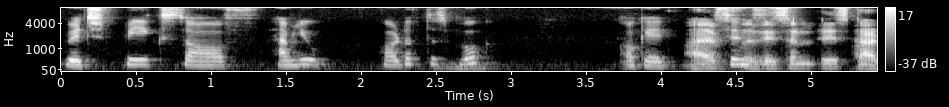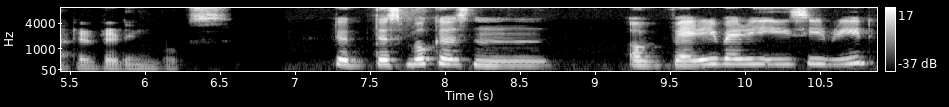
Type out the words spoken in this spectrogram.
which speaks of have you heard of this book okay I've since- recently started reading books. Dude, this book is mm, a very very easy read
